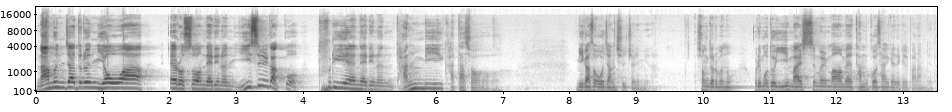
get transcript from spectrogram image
남은 자들은 여호와에로서 내리는 이슬 같고 풀 위에 내리는 단비 같아서 미가서 5장 7절입니다. 성도 여러분, 우리 모두 이 말씀을 마음에 담고 살게 되길 바랍니다.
